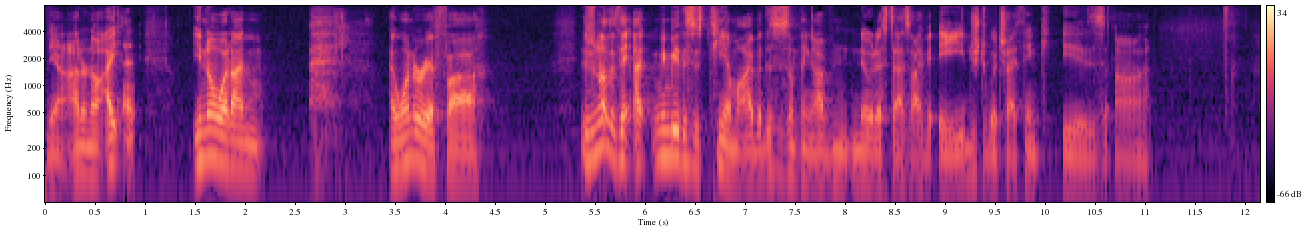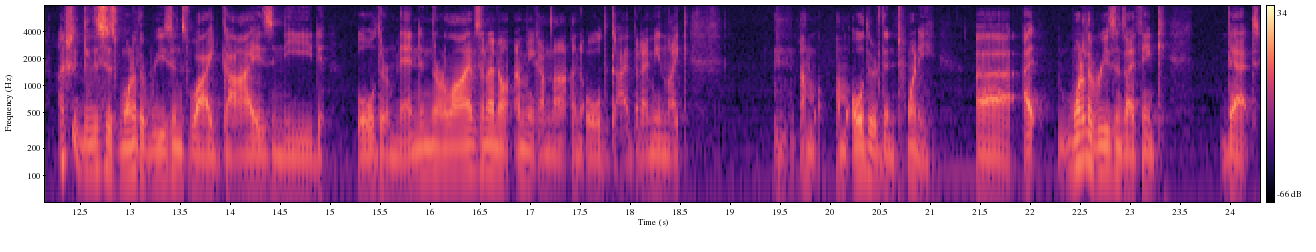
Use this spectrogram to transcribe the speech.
yeah, I don't know. I, you know what I'm. I wonder if. Uh, there's another thing. I, maybe this is TMI, but this is something I've noticed as I've aged, which I think is uh, actually this is one of the reasons why guys need older men in their lives. And I don't. I mean, I'm not an old guy, but I mean like I'm I'm older than 20. Uh, I one of the reasons I think that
